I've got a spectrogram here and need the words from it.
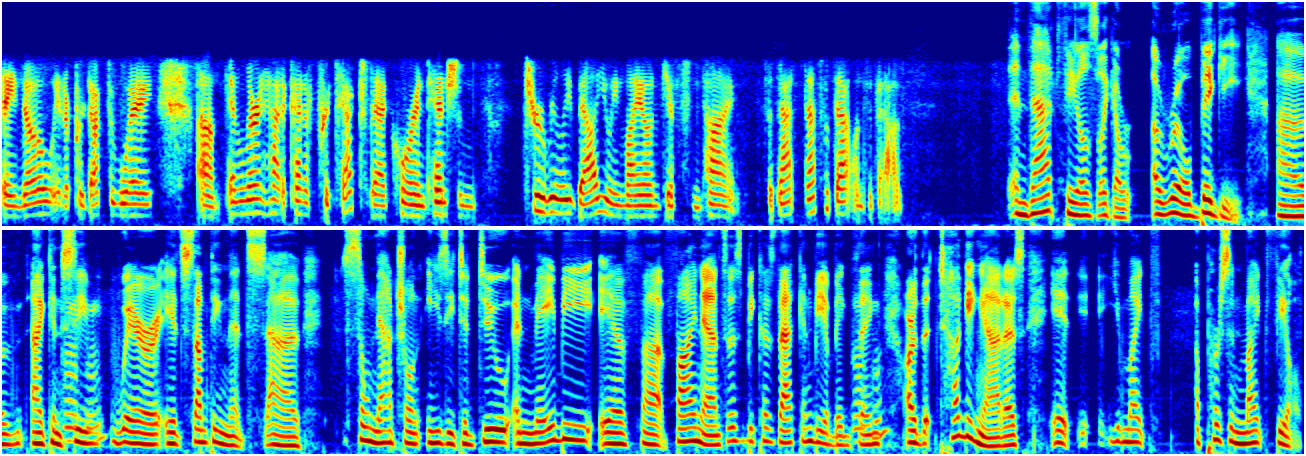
say no in a productive way, um, and learn how to kind of protect that core intention through really valuing my own gifts and time. So that that's what that one's about. And that feels like a a real biggie. Uh, I can see mm-hmm. where it's something that's uh, so natural and easy to do. And maybe if uh, finances, because that can be a big thing, mm-hmm. are the tugging at us, it, it you might a person might feel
